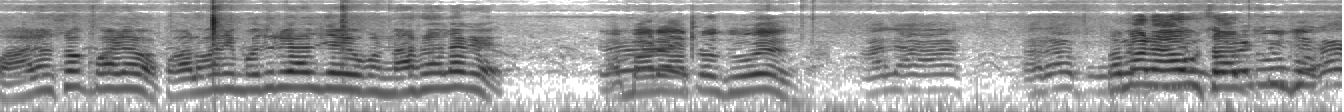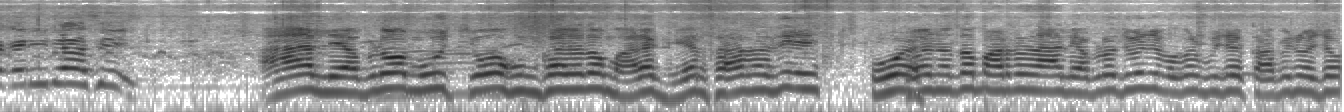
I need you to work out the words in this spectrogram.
પાડ્યો શોખ પાડ્યો પાડવાની મજૂરી હાલ જાય પણ ના ચાલે કે? અમારે આટલો જોવે. તમારે આવું સાચું છે? કરી રહ્યા છે. આ લેબડો હું ચો હુંખાયો તો મારા ઘેર સારા નથી. કોઈ નતો પાડતો આ લેબડો જોજો વગર પૂછે કાપી નો છો.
